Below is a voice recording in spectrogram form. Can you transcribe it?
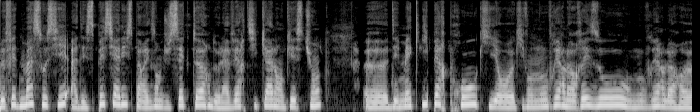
le fait de m'associer à des spécialistes, par exemple, du secteur de la verticale en question euh, des mecs hyper pros qui, euh, qui vont m'ouvrir leur réseau ou m'ouvrir leur... Euh,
